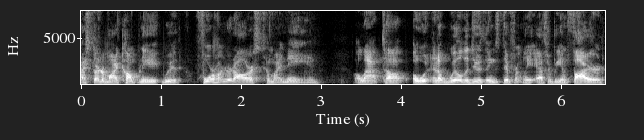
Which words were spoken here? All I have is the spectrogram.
I started my company with $400 to my name, a laptop, and a will to do things differently after being fired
